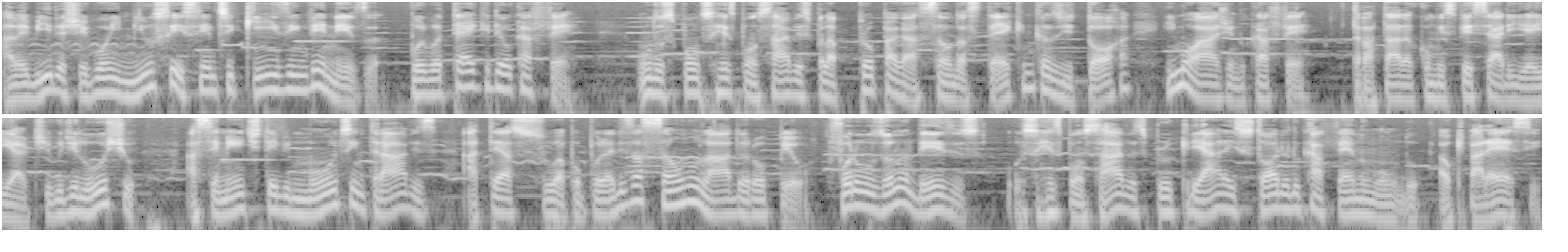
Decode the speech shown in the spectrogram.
A bebida chegou em 1615 em Veneza, por Botteghe del Café, um dos pontos responsáveis pela propagação das técnicas de torra e moagem do café. Tratada como especiaria e artigo de luxo, a semente teve muitos entraves até a sua popularização no lado europeu. Foram os holandeses os responsáveis por criar a história do café no mundo. Ao que parece,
